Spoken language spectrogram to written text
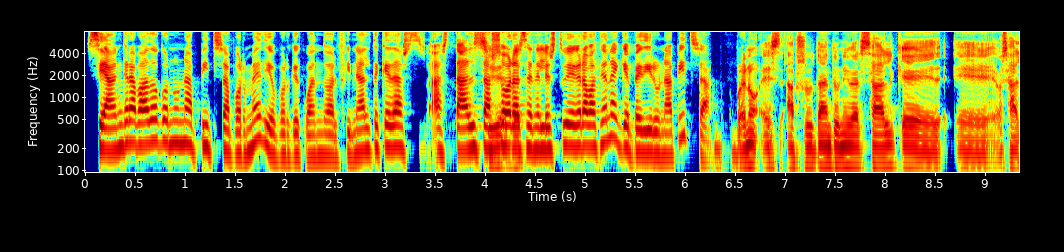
se han grabado con una pizza por medio, porque cuando al final te quedas hasta altas Sí, horas en el estudio de grabación hay que pedir una pizza. Bueno, es absolutamente universal que, eh, o sea,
